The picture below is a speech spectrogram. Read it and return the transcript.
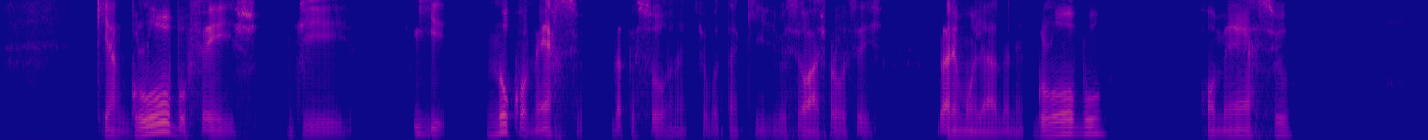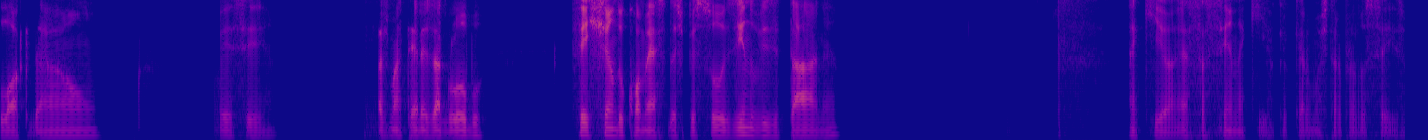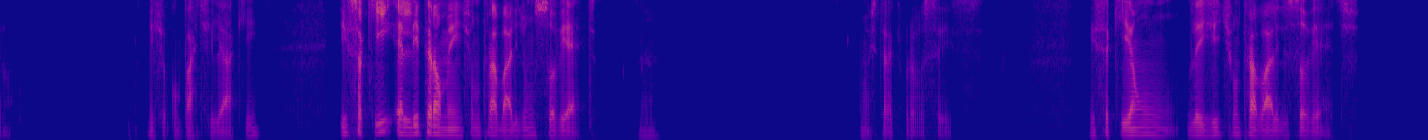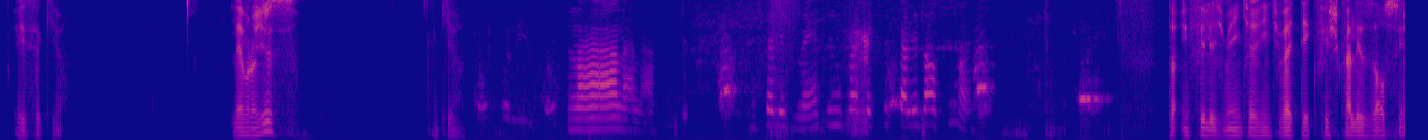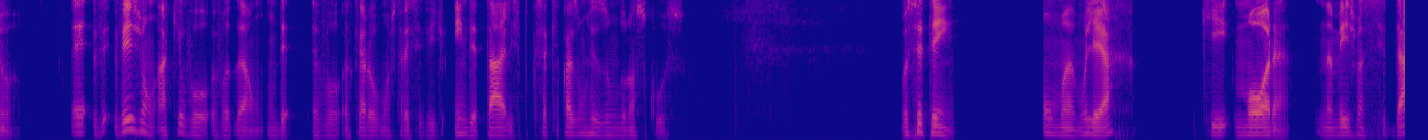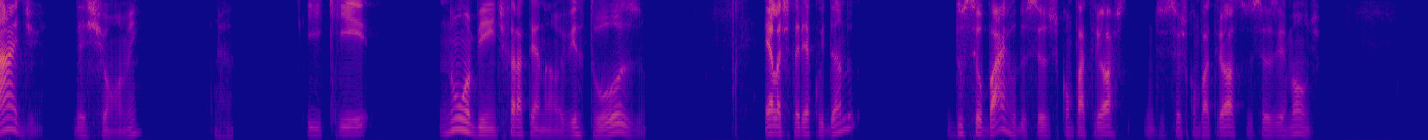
que a Globo fez de ir no comércio da pessoa, né? Deixa eu botar aqui, ver se eu acho para vocês darem uma olhada, né? Globo comércio, lockdown. Ver se as matérias da Globo fechando o comércio das pessoas, indo visitar, né? Aqui, ó, essa cena aqui que eu quero mostrar para vocês, ó. Deixa eu compartilhar aqui. Isso aqui é literalmente um trabalho de um soviético. Né? Vou mostrar aqui para vocês. Isso aqui é um legítimo trabalho de soviético. Esse aqui, ó. Lembram disso? Aqui, ó. Não, não, não. Infelizmente, a gente vai ter que fiscalizar o senhor. Então, infelizmente, a gente vai ter que fiscalizar o senhor. É, vejam, aqui eu vou, eu vou dar um, um de, eu, vou, eu quero mostrar esse vídeo em detalhes, porque isso aqui é quase um resumo do nosso curso. Você tem uma mulher que mora na mesma cidade deste homem e que, num ambiente fraternal e virtuoso, ela estaria cuidando do seu bairro, dos seus compatriotas, dos seus compatriotas, dos seus irmãos.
